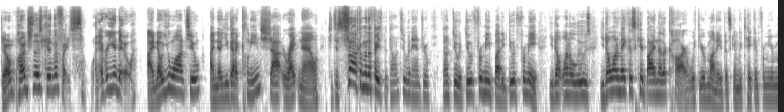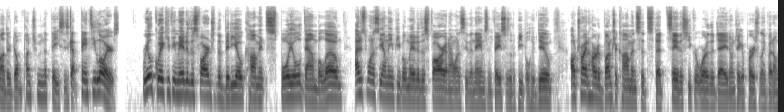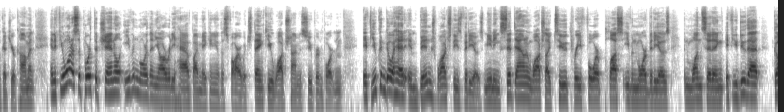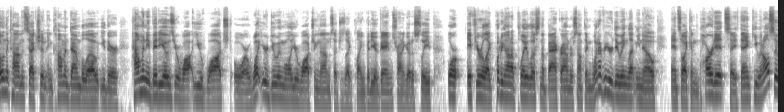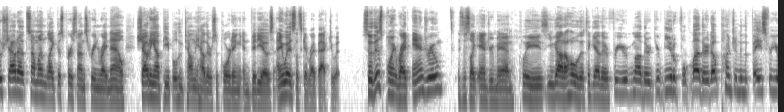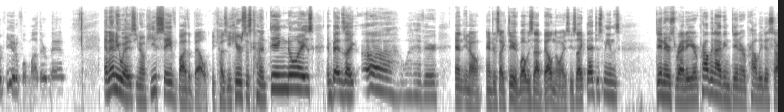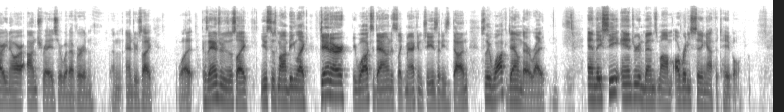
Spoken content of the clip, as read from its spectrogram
don't punch this kid in the face. Whatever you do. I know you want to. I know you got a clean shot right now to just sock him in the face, but don't do it, Andrew. Don't do it. Do it for me, buddy. Do it for me. You don't want to lose. You don't want to make this kid buy another car with your money that's going to be taken from your mother. Don't punch him in the face. He's got fancy lawyers. Real quick, if you made it this far into the video, comment spoil down below. I just want to see how many people made it this far, and I want to see the names and faces of the people who do. I'll try and heart a bunch of comments that's, that say the secret word of the day. Don't take it personally if I don't get to your comment. And if you want to support the channel even more than you already have by making it this far, which thank you, watch time is super important. If you can go ahead and binge watch these videos, meaning sit down and watch like two, three, four, plus even more videos in one sitting, if you do that, go in the comment section and comment down below either how many videos you're wa- you've watched or what you're doing while you're watching them, such as like playing video games, trying to go to sleep, or if you're like putting on a playlist in the background or something, whatever you're doing, let me know. And so I can heart it, say thank you, and also shout out someone like this person on screen right now, shouting out people who tell me how they're supporting in videos. Anyways, let's get right back to it. So this point, right, Andrew is just like, Andrew, man, please, you gotta hold it together for your mother, your beautiful mother. Don't punch him in the face for your beautiful mother, man. And anyways, you know, he's saved by the bell because he hears this kind of ding noise, and Ben's like, uh, whatever. And, you know, Andrew's like, dude, what was that bell noise? He's like, that just means dinner's ready, or probably not even dinner, probably just our, you know, our entrees or whatever. And, and Andrew's like, what? Because Andrew's just like, used his mom being like, dinner. He walks down, it's like mac and cheese, and he's done. So they walk down there, right? And they see Andrew and Ben's mom already sitting at the table.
